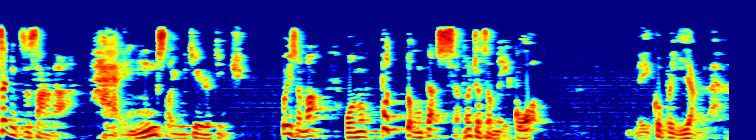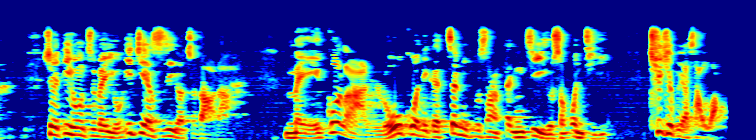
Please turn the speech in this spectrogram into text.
政治上的很少有介入进去。为什么？我们不懂得什么叫做美国，美国不一样了。所以弟兄姊妹有一件事情要知道了：美国啦，如果那个政府上登记有什么问题，切切不要上网。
